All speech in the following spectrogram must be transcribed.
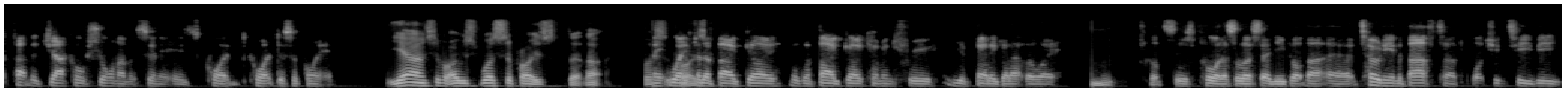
the fact that Jack or Sean haven't seen it is quite quite disappointing. Yeah, I'm sur- I was was surprised at that. Mate, wait for the bad guy. There's a bad guy coming through. You better get out of the way. Mm. To say this. That's all I said. You got that uh, Tony in the bathtub watching TV,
